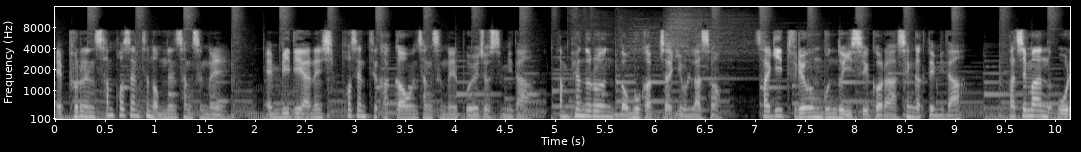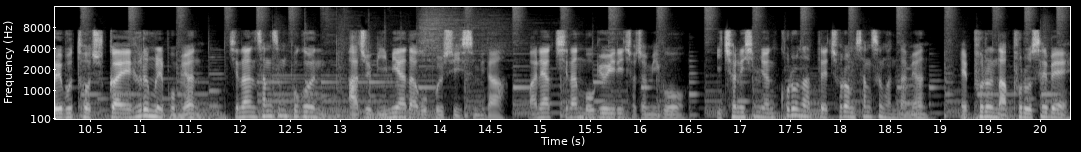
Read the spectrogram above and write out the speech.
애플은 3% 넘는 상승을, 엔비디아는 10% 가까운 상승을 보여줬습니다. 한편으론 너무 갑자기 올라서 사기 두려운 분도 있을 거라 생각됩니다. 하지만 올해부터 주가의 흐름을 보면 지난 상승폭은 아주 미미하다고 볼 수 있습니다. 만약 지난 목요일이 저점이고 2020년 코로나 때처럼 상승한다면 애플은 앞으로 3배,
